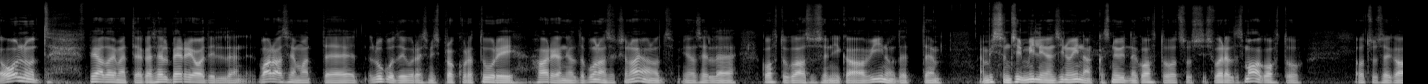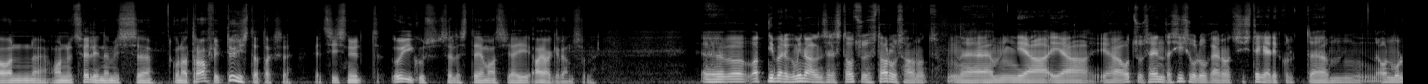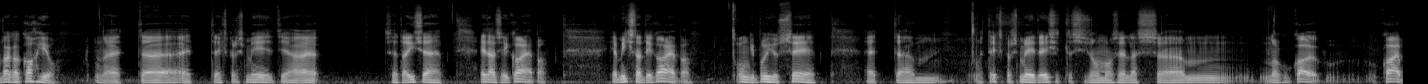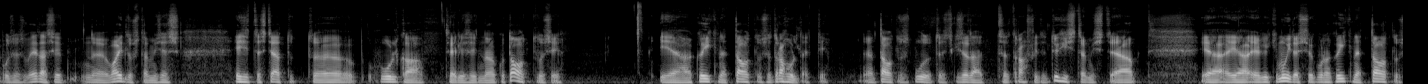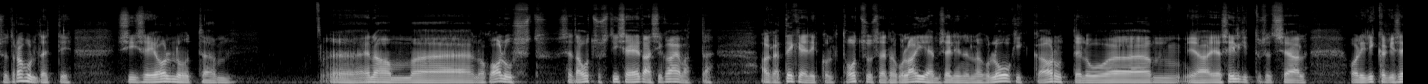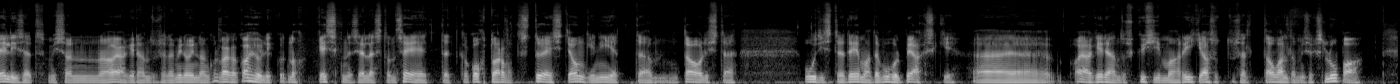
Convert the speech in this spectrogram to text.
olnud peatoimetaja ka sel perioodil varasemate lugude juures, mis prokuratuuri harja nii-öelda punaseks on ajanud ja selle kohtukaasuseni ka viinud, et aga mis on siin, milline on sinu hinnang, kas nüüdne kohtuotsus siis võrreldes maakohtu otsusega on, on nüüd selline, mis kuna trahvid tühistatakse, et siis nüüd õigus selles teemas jäi ajakirjandusele? vot nii palju, kui mina olen sellest otsusest aru saanud ähm, ja, ja, ja otsuse enda sisu lugenud, siis tegelikult ähm, on mul väga kahju, et, et Ekspress Meedia seda ise edasi ei kaeba. ja miks nad ei kaeba, ongi põhjus see, et, ähm, et Ekspress Meedia esitles siis oma selles nagu ka kaebuses või edasi äh, vaidlustamises, esitas teatud äh, hulga selliseid nagu taotlusi ja kõik need taotlused rahuldati. Taotlused puudutasidki seda, et trahvide tühistamist ja ja, ja, ja kõiki muid asju, kuna kõik need taotlused rahuldati, siis ei olnud ähm, äh, enam äh, nagu alust seda otsust ise edasi kaevata. aga tegelikult otsuse nagu laiem selline nagu loogika, arutelu äh, ja, ja selgitused seal olid ikkagi sellised, mis on ajakirjandusele minu hinnangul väga kahjulikud, noh, keskne sellest on see, et, et ka kohtu arvates tõesti ongi nii, et äh, taoliste äh, uudiste ja teemade puhul peakski äh, ajakirjandus küsima riigiasutuselt avaldamiseks luba ähm,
